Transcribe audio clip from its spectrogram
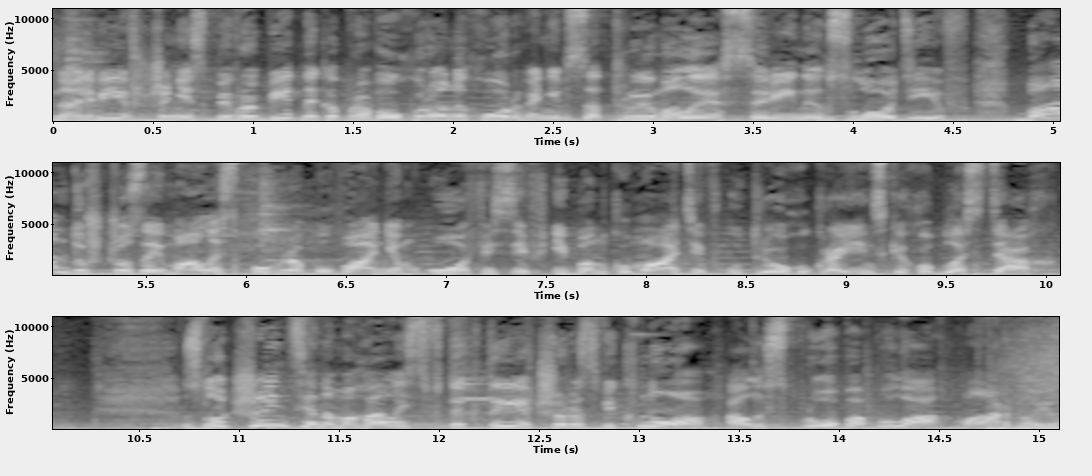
На Львівщині співробітники правоохоронних органів затримали серійних злодіїв. Банду, що займалась пограбуванням офісів і банкоматів у трьох українських областях. Злочинці намагались втекти через вікно, але спроба була марною.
